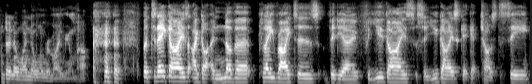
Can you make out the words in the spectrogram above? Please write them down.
I don't know why no one remind me on that. but today, guys, I got another playwriters video for you guys, so you guys get get a chance to see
